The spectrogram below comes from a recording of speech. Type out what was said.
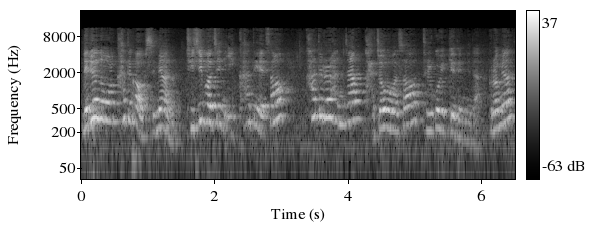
내려놓을 카드가 없으면 뒤집어진 이 카드에서 카드를 한 장 가져와서 들고 있게 됩니다. 그러면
